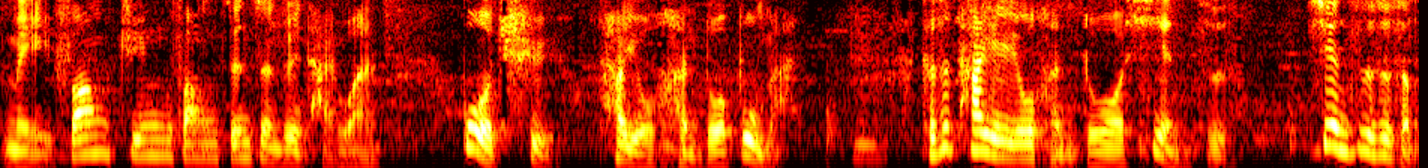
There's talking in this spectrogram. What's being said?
美方军方真正对台湾，过去他有很多不满，可是他也有很多限制。限制是什么？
